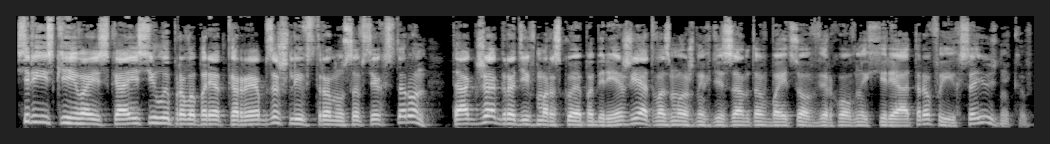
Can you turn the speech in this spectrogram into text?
Сирийские войска и силы правопорядка РЭБ зашли в страну со всех сторон, также оградив морское побережье от возможных десантов бойцов верховных хириаторов и их союзников.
